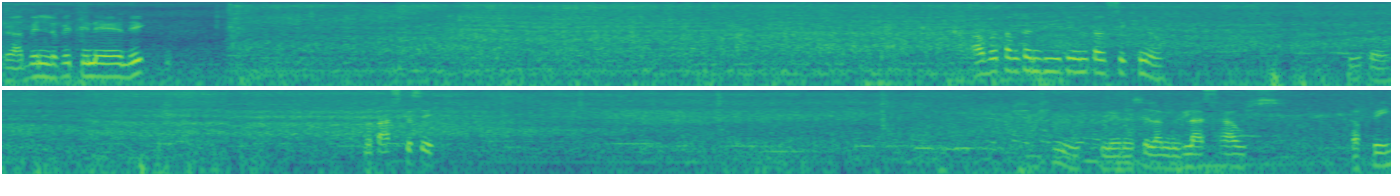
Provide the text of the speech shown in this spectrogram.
Grabe ang lupit ni Nedic. Abot hanggang dito yung talsik nyo. Dito. Mataas kasi. Hmm, meron silang glass house cafe.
